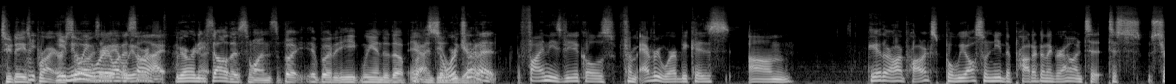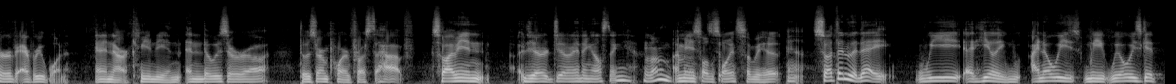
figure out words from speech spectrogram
two days prior. you knew I we were like, gonna we saw already, it. we already saw this ones, but but he, we ended up Yeah, so we're together. trying to find these vehicles from everywhere because um, yeah, there are products, but we also need the product on the ground to, to serve everyone in our community, and, and those are uh, those are important for us to have. So I mean, Do you, do you have anything else, Nick? No, I mean, that's all the so- points that we hit. Yeah. So at the end of the day, we at Healey, I know we we, we always get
